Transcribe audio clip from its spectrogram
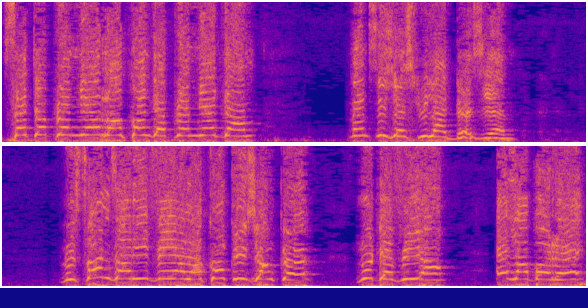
cette première rencontre des premières dames, même si je suis la deuxième. Nous sommes arrivés à la conclusion que nous devrions élaborer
